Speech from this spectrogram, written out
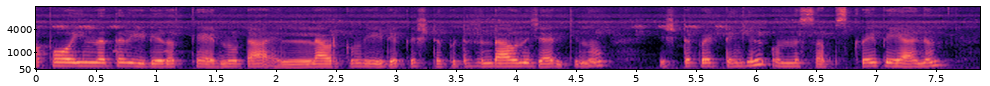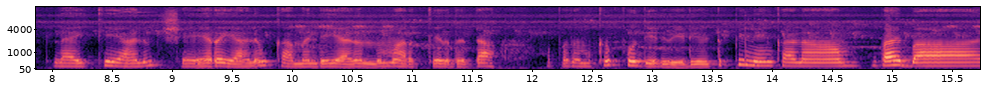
അപ്പോൾ ഇന്നത്തെ വീഡിയോ ഇതൊക്കെ ആയിരുന്നു കേട്ടോ എല്ലാവർക്കും വീഡിയോ ഒക്കെ ഇഷ്ടപ്പെട്ടിട്ടുണ്ടാവും എന്ന് വിചാരിക്കുന്നു. ഇഷ്ടപ്പെട്ടെങ്കിൽ ഒന്ന് സബ്സ്ക്രൈബ് ചെയ്യാനും ലൈക്ക് ചെയ്യാനും ഷെയർ ചെയ്യാനും കമന്റ് ചെയ്യാനൊന്നും മറക്കരുത് കേട്ടോ അപ്പോൾ നമുക്ക് പുതിയൊരു വീഡിയോ ആയിട്ട് പിന്നെയും കാണാം. ബൈ ബൈ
